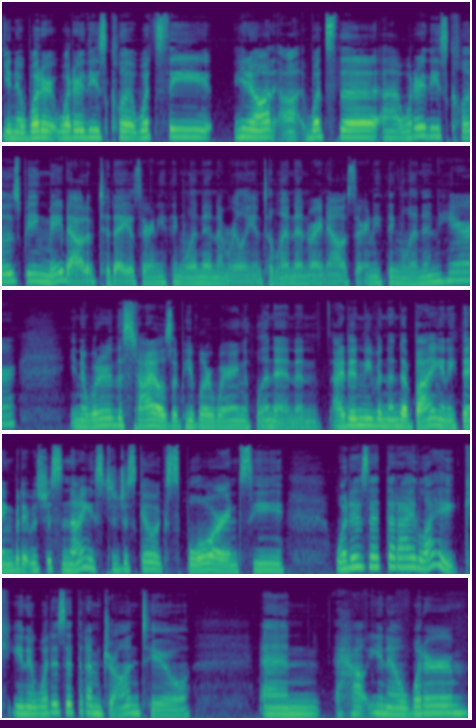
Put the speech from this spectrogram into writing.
you know, what are what are these clothes? What's the you know, uh, what's the uh, what are these clothes being made out of today? Is there anything linen? I'm really into linen right now. Is there anything linen here? you know, what are the styles that people are wearing with linen? And I didn't even end up buying anything, but it was just nice to just go explore and see what is it that I like? You know, what is it that I'm drawn to? And how, you know, what are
